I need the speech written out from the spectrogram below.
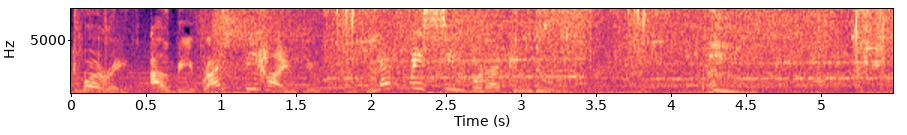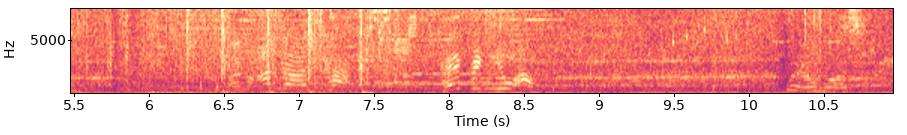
Don't worry, I'll be right behind you. Let me see what I can do. I'm under attack. Helping you out. Where was I?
